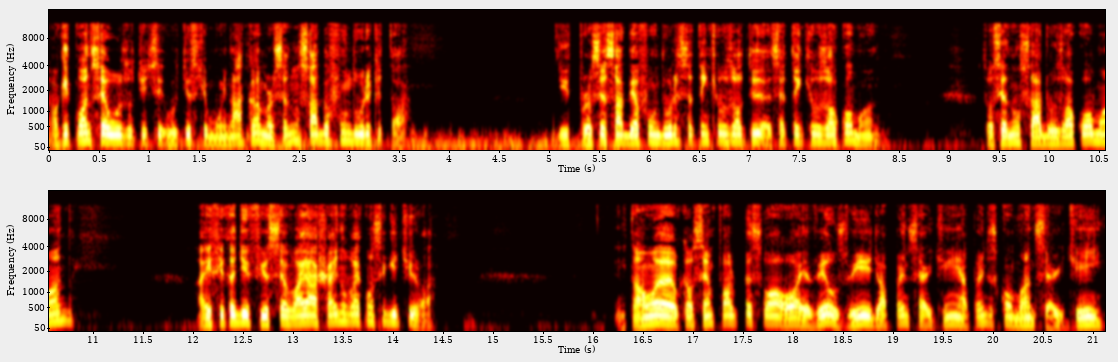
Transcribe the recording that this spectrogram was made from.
Só que quando você usa o testemunho na câmera, você não sabe a fundura que está. E para você saber a fundura, você tem, que usar, você tem que usar o comando. Se você não sabe usar o comando, aí fica difícil, você vai achar e não vai conseguir tirar. Então é o que eu sempre falo pro pessoal, olha, vê os vídeos, aprende certinho, aprende os comandos certinho.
